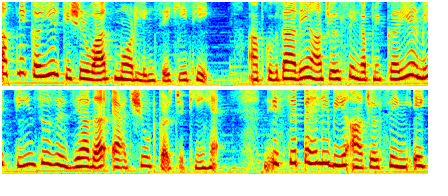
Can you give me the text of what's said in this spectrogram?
अपने करियर की शुरुआत मॉडलिंग से की थी। आपको बता दें, आंचल सिंह अपने करियर में 300 से ज़्यादा एड शूट कर चुकी हैं। इससे पहले भी आंचल सिंह एक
